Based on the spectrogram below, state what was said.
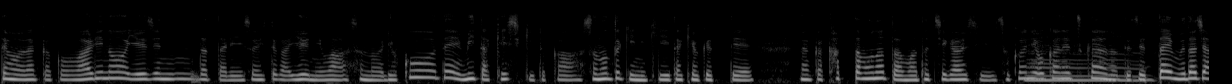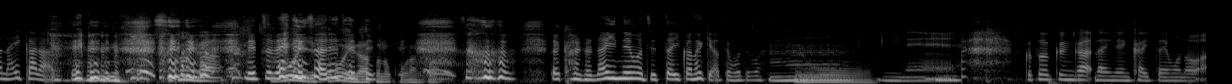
でもなんかこう周りの友人だったりそういう人が言うにはその旅行で見た景色とかその時に聴いた曲ってなんか買ったものとはまた違うしそこにお金使うのって絶対無駄じゃないからって。すごいな。熱弁されてて。その子なんか。だから来年は絶対行かなきゃって思ってます。いいね。後藤くんが来年買いたいものは？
